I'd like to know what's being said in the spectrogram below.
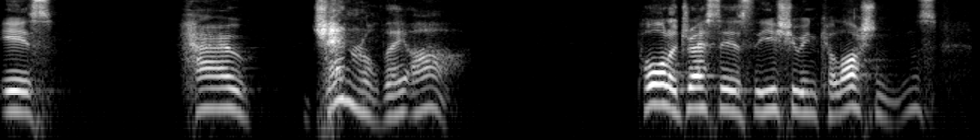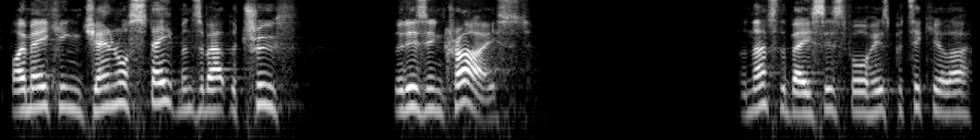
is how general they are. Paul addresses the issue in Colossians by making general statements about the truth that is in Christ. And that's the basis for his particular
